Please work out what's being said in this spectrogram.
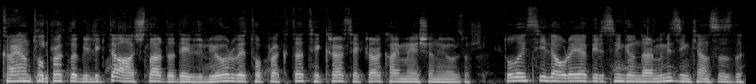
Kayan toprakla birlikte ağaçlar da devriliyor ve toprakta tekrar tekrar kayma yaşanıyordu. Dolayısıyla oraya birisini göndermemiz imkansızdı.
